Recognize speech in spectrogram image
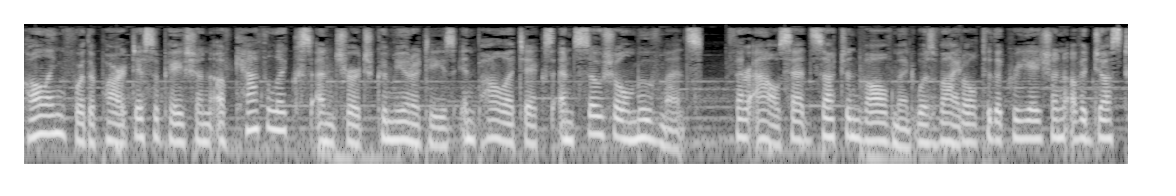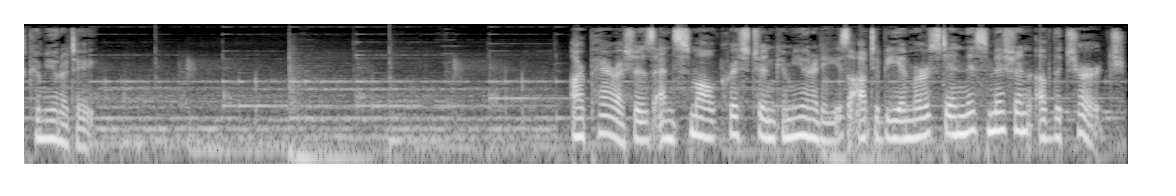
Calling for the participation of Catholics and church communities in politics and social movements, Ferrao said such involvement was vital to the creation of a just community. Our parishes and small Christian communities ought to be immersed in this mission of the Church.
